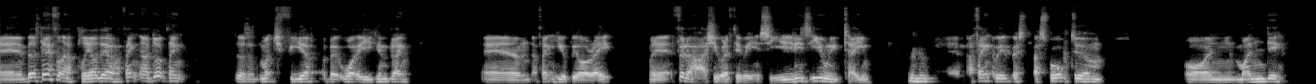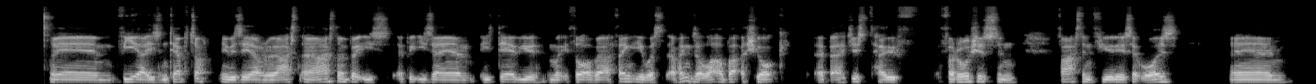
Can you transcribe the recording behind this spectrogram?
Um, but there's definitely a player there. I think I don't think there's much fear about what he can bring. Um, I think he'll be all right. Uh, Furuhashi will have to wait and see. He needs, he'll need time. Mhm. Um, I think we, I spoke to him on Monday um, via his interpreter. He was there, and I asked, I asked him about his about his um, his debut and what he thought of it. I think he was. I think it was a little bit of shock about just how ferocious and fast and furious it was. Um,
